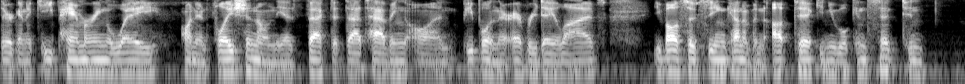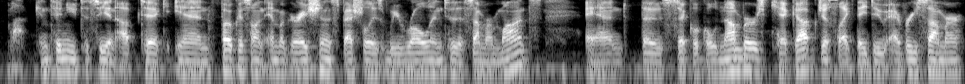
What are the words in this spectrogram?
they're gonna keep hammering away on inflation, on the effect that that's having on people in their everyday lives. You've also seen kind of an uptick, and you will consent to continue to see an uptick in focus on immigration, especially as we roll into the summer months and those cyclical numbers kick up just like they do every summer.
